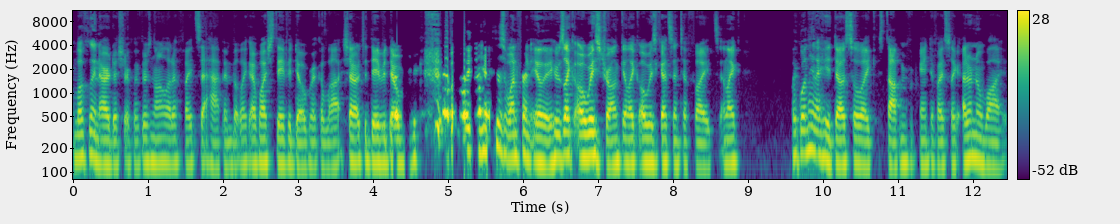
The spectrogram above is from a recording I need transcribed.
luckily in our district, like there's not a lot of fights that happen, but like I watched David Dobrik a lot. Shout out to David Dobrik. but like he has this one friend Ilya who's like always drunk and like always gets into fights and like like one thing that he does to like stop him from getting into fights, like I don't know why,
